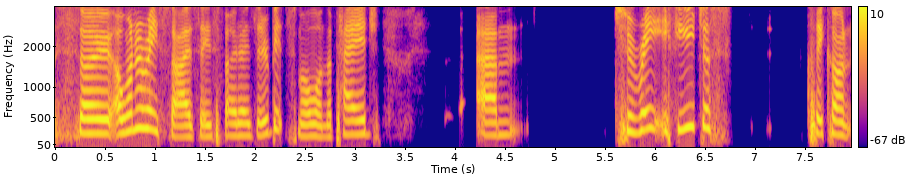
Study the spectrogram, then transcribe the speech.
so I want to resize these photos. They're a bit small on the page. Um, to re, if you just click on,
